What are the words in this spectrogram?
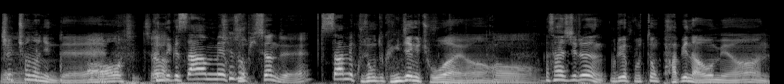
네. 7천 원인데. 어, 진짜? 근데 그 쌈의 채소 구, 비싼데? 쌈의 구성도 굉장히 좋아요. 어. 그러니까 사실은 우리가 보통 밥이 나오면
